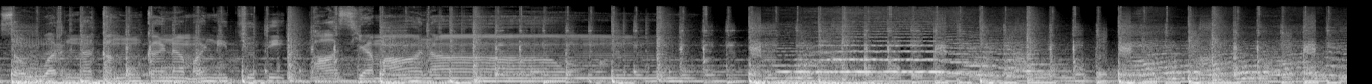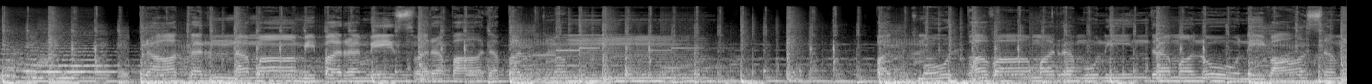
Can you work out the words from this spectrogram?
सौवर्णकङ्कणमणिच्युति भास्यमाना परमेश्वरपादपद्मम् पद्मोद्भवामरमुनीन्द्रमनोनिवासम्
